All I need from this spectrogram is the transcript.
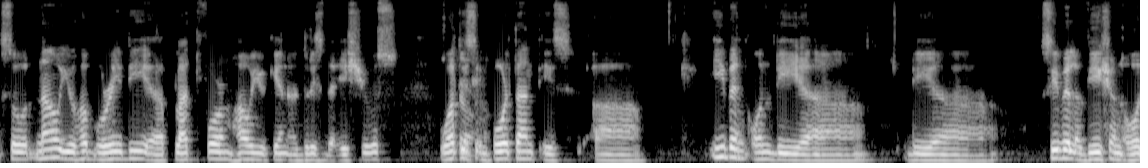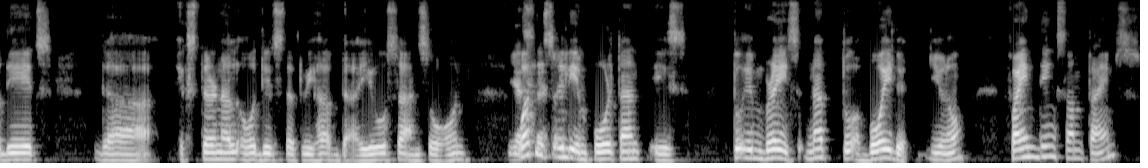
so now you have already a platform how you can address the issues. What is Sure. important is uh, even on the uh, the uh, civil aviation audits the external audits that we have the IOSA and so on yes what is really important is to embrace not to avoid it you know finding sometimes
